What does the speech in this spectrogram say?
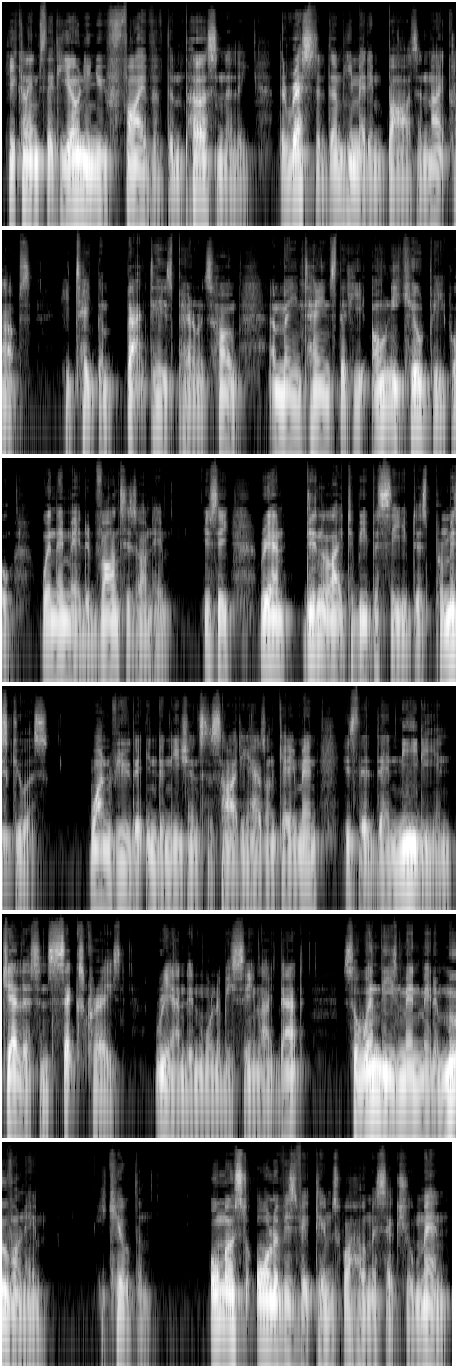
He claims that he only knew five of them personally. The rest of them he met in bars and nightclubs. He'd take them back to his parents' home and maintains that he only killed people when they made advances on him. You see, Rian didn't like to be perceived as promiscuous. One view that Indonesian society has on gay men is that they're needy and jealous and sex crazed. Rian didn't want to be seen like that. So when these men made a move on him, he killed them. Almost all of his victims were homosexual men.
